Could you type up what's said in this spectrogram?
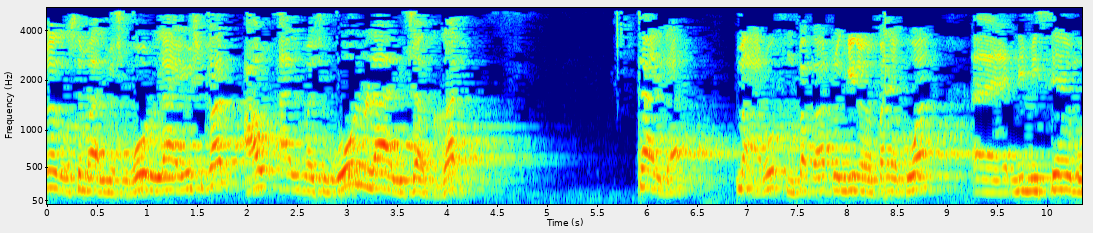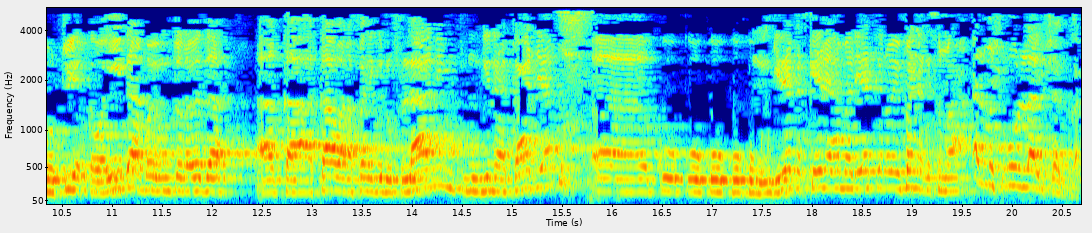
نقدر نسمى المشغول لا يشغل أو المشغول لا يشغل. Kaida maarufu mpaka watu wengine wamefanya kuwa eh, ni misemo tu ya kawaida ambayo mtu anaweza akawa anafanya kitu fulani mtu mwingine akaja kumwingilia katika ile amali yake anayoifanya akasema al-mashghul la yushaggal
